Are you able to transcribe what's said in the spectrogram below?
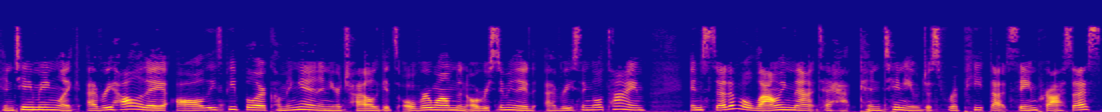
continuing like every holiday, all these people are coming in and your child gets overwhelmed and overstimulated every single time. Instead of allowing that to ha- continue, just repeat that same process,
